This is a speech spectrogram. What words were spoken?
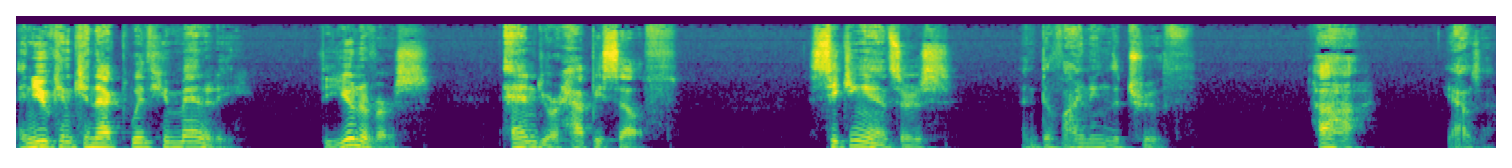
and you can connect with humanity, the universe, and your happy self seeking answers, and divining the truth. Ha ha, yowza.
